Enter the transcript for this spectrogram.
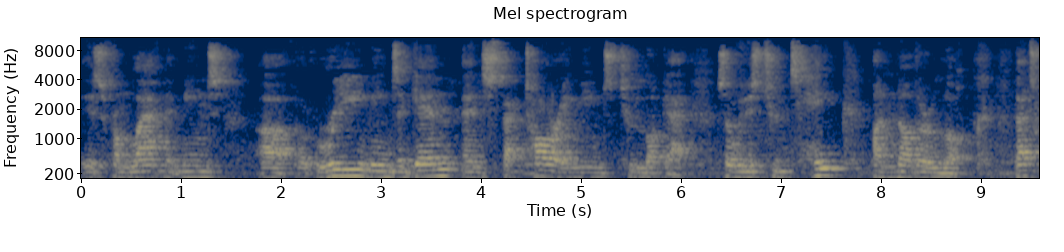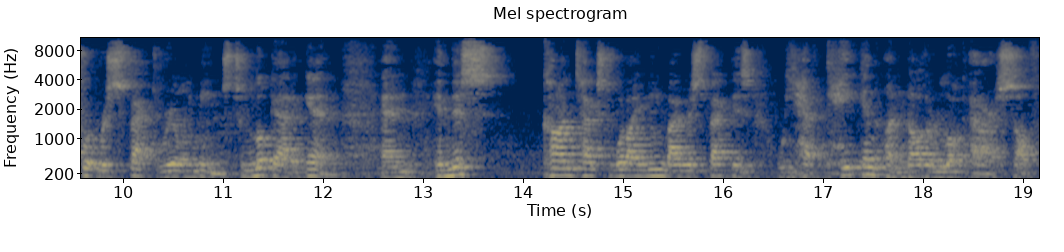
is from Latin. It means uh, re means again, and spectare means to look at. So it is to take another look. That's what respect really means, to look at again. And in this context, what I mean by respect is we have taken another look at ourselves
